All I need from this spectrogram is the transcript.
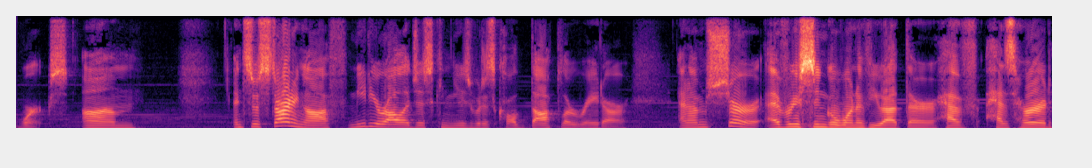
works. Um, and so, starting off, meteorologists can use what is called Doppler radar. And I'm sure every single one of you out there have has heard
